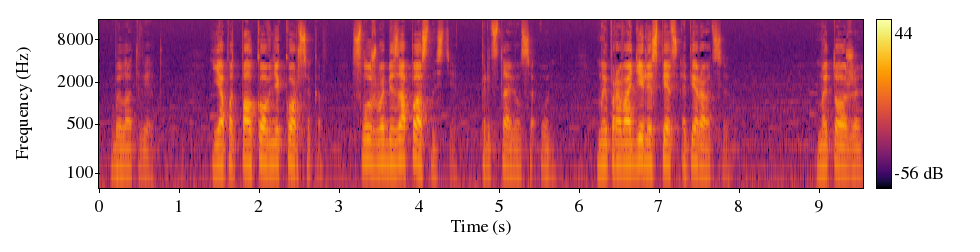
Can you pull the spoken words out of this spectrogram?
– был ответ. «Я подполковник Корсаков, служба безопасности», – представился он. «Мы проводили спецоперацию». «Мы тоже.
